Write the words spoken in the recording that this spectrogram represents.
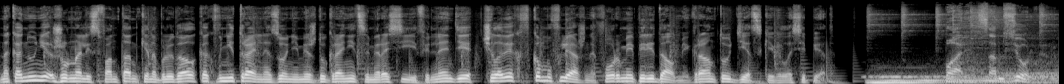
Накануне журналист Фонтанки наблюдал, как в нейтральной зоне между границами России и Финляндии человек в камуфляжной форме передал мигранту детский велосипед. Баренц обзервер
